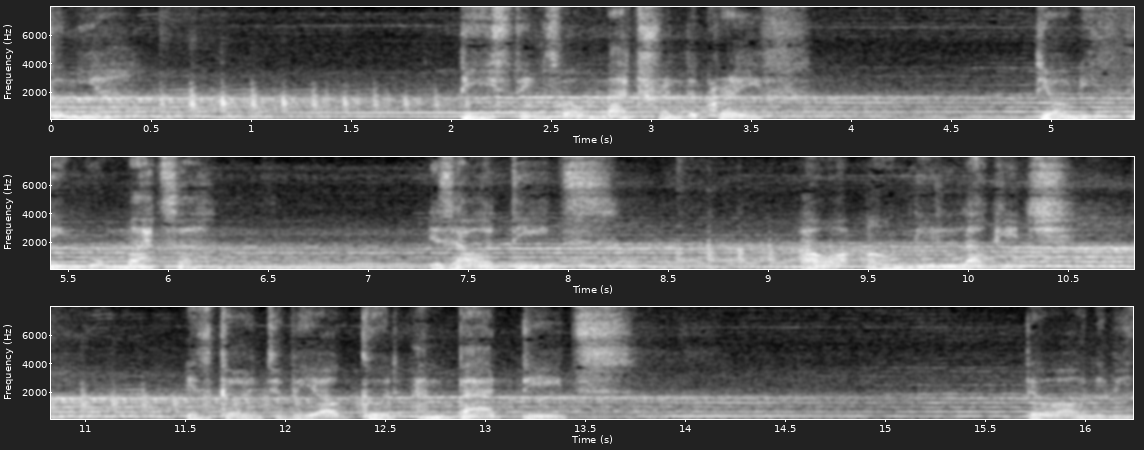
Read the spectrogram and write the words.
dunya. These things won't matter in the grave. The only thing will matter is our deeds. Our only luggage is going to be our good and bad deeds. There will only be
